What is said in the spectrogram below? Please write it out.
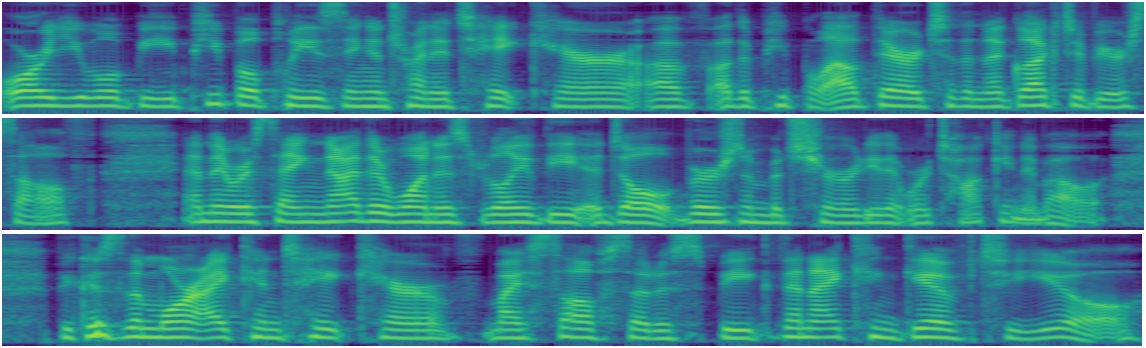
or you will be people pleasing and trying to take care of other people out there to the neglect of yourself. And they were saying neither one is really the adult version of maturity that we're talking about. Because the more I can take care of myself, so to speak, then I can give to you.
